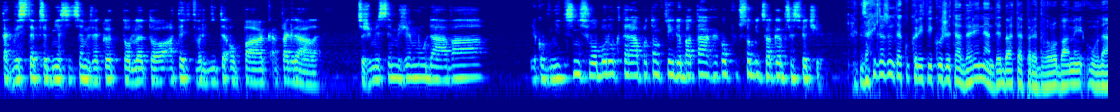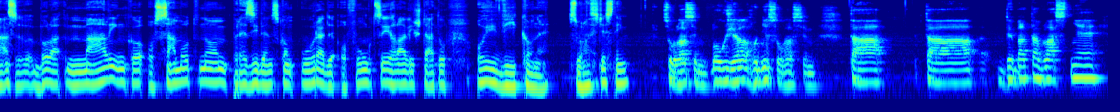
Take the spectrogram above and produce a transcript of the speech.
tak vy jste před měsícem řekl tohleto a teď tvrdíte opak a tak dále. Což myslím, že mu dává jako vnitřní svobodu, která potom v těch debatách jako působí celkem přesvědčivě. Zachytil som takú kritiku, že tá verejná debata pred voľbami u nás bola málinko o samotnom prezidentskom úrade, o funkcii hlavy štátu, o jej výkone. Súhlasíte s tým? Souhlasím, bohužel hodně souhlasím. Ta, ta debata vlastně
